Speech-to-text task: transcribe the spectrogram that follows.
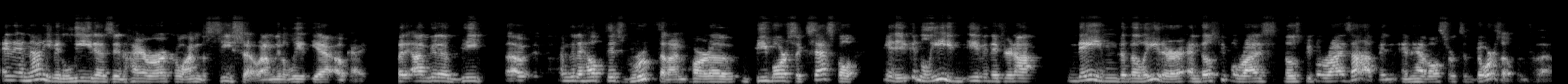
and, and not even lead as in hierarchical i'm the ciso and i'm going to lead yeah okay. But i'm going to be uh, i'm going to help this group that i'm part of be more successful. Yeah you can lead even if you're not named the leader and those people rise those people rise up and, and have all sorts of doors open for them.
